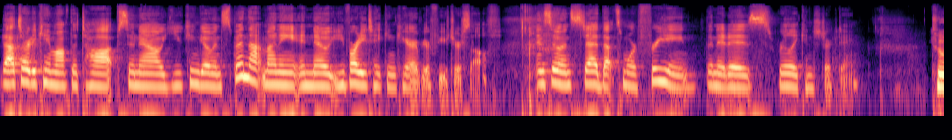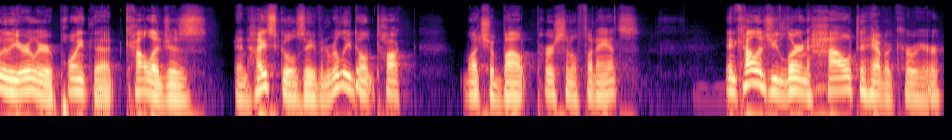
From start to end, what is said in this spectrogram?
that's already came off the top. So now you can go and spend that money and know you've already taken care of your future self. And so instead, that's more freeing than it is really constricting. To the earlier point that colleges and high schools even really don't talk much about personal finance. In college, you learn how to have a career,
